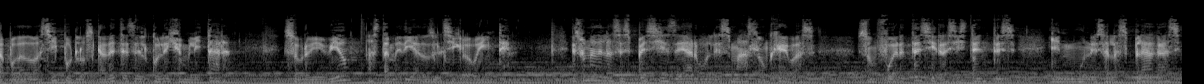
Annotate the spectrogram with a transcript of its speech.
apodado así por los cadetes del colegio militar, sobrevivió hasta mediados del siglo XX. Es una de las especies de árboles más longevas, son fuertes y resistentes, inmunes a las plagas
